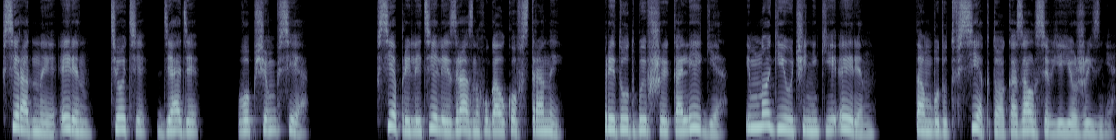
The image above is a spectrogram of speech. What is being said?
Все родные Эрин, тети, дяди, в общем, все. Все прилетели из разных уголков страны. Придут бывшие коллеги, и многие ученики Эрин. Там будут все, кто оказался в ее жизни.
